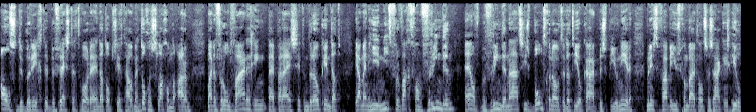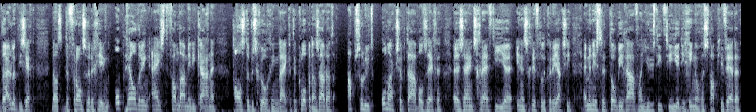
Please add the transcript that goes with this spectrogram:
als de berichten bevestigd worden. In dat opzicht houdt men toch een slag om de arm. Maar de verontwaardiging bij Parijs zit hem er ook in dat ja, men hier niet verwacht van vrienden hè, of bevriende naties, bondgenoten, dat die elkaar bespioneren. Minister Fabius van Buitenlandse Zaken is heel duidelijk. Die zegt dat de Franse regering opheldering eist van de Amerikanen als de beschuldiging lijken te kloppen. Dan zou dat absoluut onacceptabel zeggen, uh, zijn, schrijft hij uh, in een schriftelijke reactie. En minister Ra van Justitie hier, die ging nog een stapje verder.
